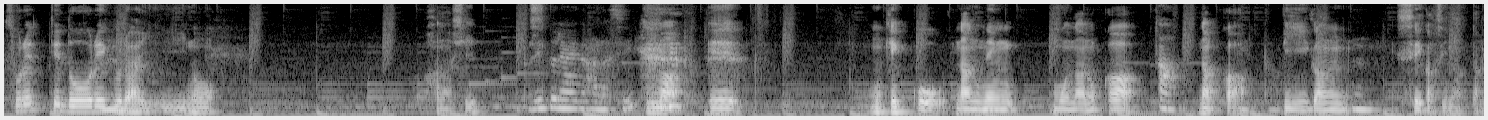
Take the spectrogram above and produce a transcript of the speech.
それってどれぐらいの話、どれぐらいの話？今えーもう結構何年もなのかあえっなんかと。ビーガンうん。生活になったの、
